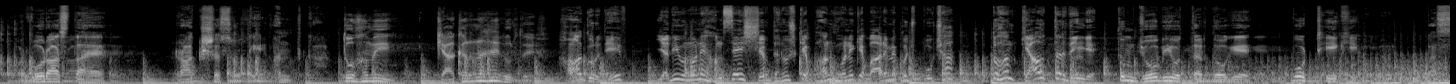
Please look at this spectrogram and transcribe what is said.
और वो रास्ता है राक्षसों के अंत का। तो हमें क्या करना है गुरुदेव? हाँ गुरुदेव यदि उन्होंने हमसे शिव धनुष के भंग होने के बारे में कुछ पूछा तो हम क्या उत्तर देंगे? तुम जो भी उत्तर दोगे वो ठीक ही होगा। बस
